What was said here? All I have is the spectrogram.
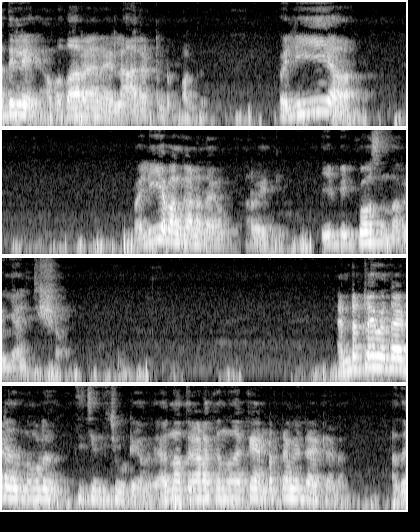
അതിലെ അവതാരകനായ ലാലട്ടന്റെ പങ്ക് വലിയ വലിയ പങ്കാണ് അദ്ദേഹം നിറവേറ്റി ഈ ബിഗ് ബോസ് എന്ന റിയാലിറ്റി ഷോ എന്റർടൈൻമെന്റ് ആയിട്ട് നമ്മൾ ചിന്തിച്ചു കൂട്ടിയാൽ മതി. അതിനകത്ത് കിടക്കുന്നതൊക്കെ എന്റർടൈൻമെന്റ് ആയിട്ടാണ്. അത്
